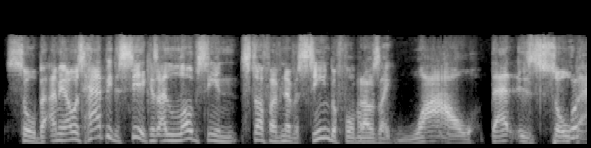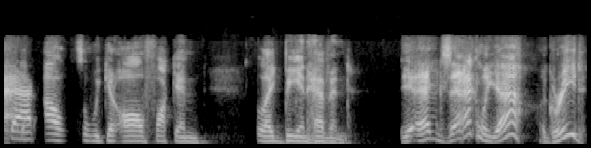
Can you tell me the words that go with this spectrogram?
so bad. I mean, I was happy to see it because I love seeing stuff I've never seen before. But I was like, wow, that is so Put bad. that out so we could all fucking like be in heaven. Yeah, exactly. Yeah, agreed.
